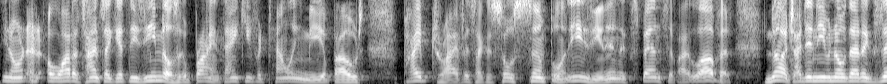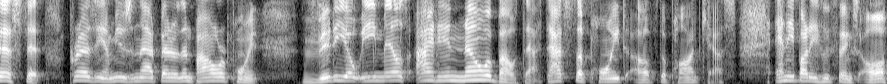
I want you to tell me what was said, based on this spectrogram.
You know, and a lot of times I get these emails. Go, Brian, thank you for telling me about Pipedrive. It's like it's so simple and easy and inexpensive. I love it. Nudge, I didn't even know that existed. Prezi, I'm using that better than PowerPoint video emails. I didn't know about that. That's the point of the podcast. Anybody who thinks, oh,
